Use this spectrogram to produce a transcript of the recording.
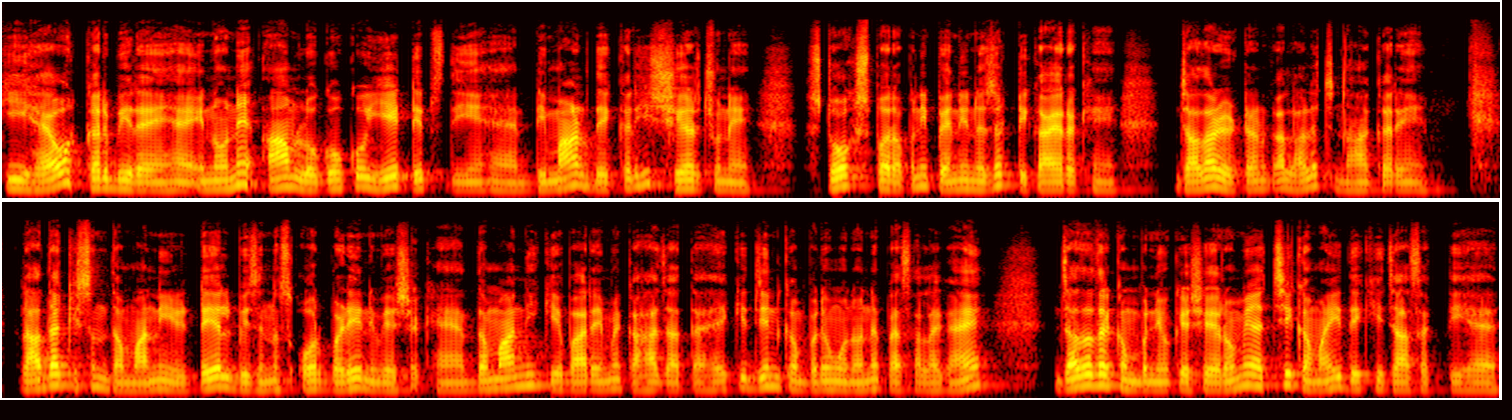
की है और कर भी रहे हैं। इन्होंने आम लोगों को ये टिप्स दिए हैं, डिमांड देकर ही शेयर चुनें। स्टॉक्स पर अपनी पैनी नज़र टिकाए रखें। ज़्यादा रिटर्न का लालच ना करें। राधा किशन दमानी रिटेल बिज़नेस और बड़े निवेशक हैं। दमानी के बारे में कहा जाता है कि जिन कंपनियों में उन्होंने पैसा लगाए, ज़्यादातर कंपनियों के शेयरों में अच्छी कमाई देखी जा सकती है।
